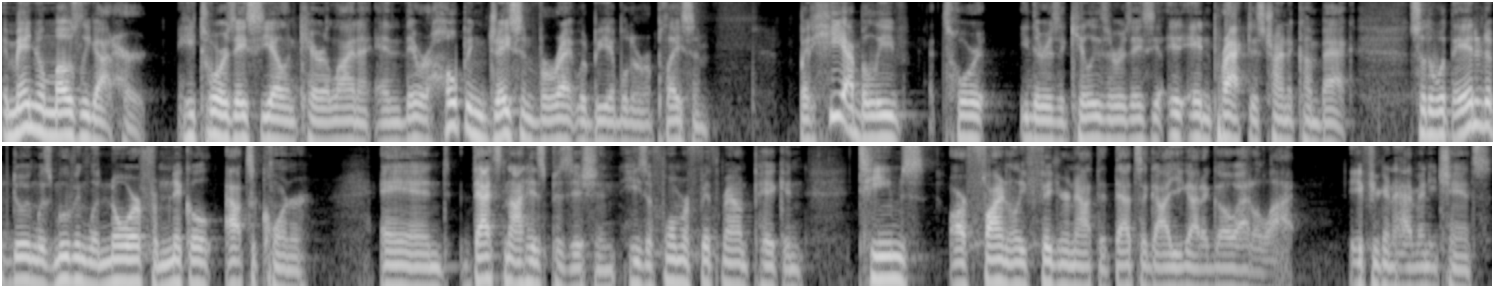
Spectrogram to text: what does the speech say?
Emmanuel Moseley got hurt. He tore his ACL in Carolina, and they were hoping Jason Verrett would be able to replace him. But he, I believe, tore either his Achilles or his ACL in, in practice trying to come back. So what they ended up doing was moving Lenoir from nickel out to corner, and that's not his position. He's a former fifth round pick, and teams are finally figuring out that that's a guy you got to go at a lot if you're going to have any chance.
